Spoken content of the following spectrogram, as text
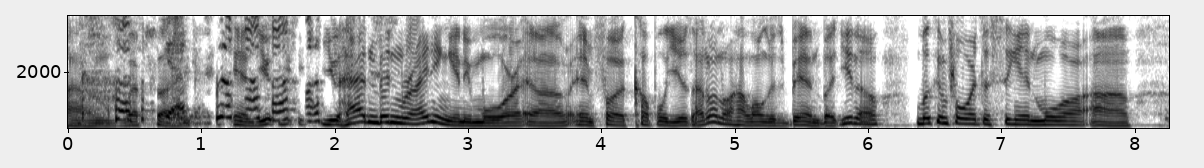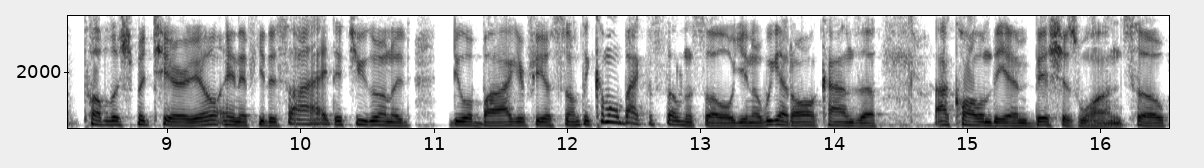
um, website, and you you hadn't been writing anymore, uh, and for a couple years, I don't know how long it's been, but you know, looking forward to seeing more uh, published material. And if you decide that you're going to do a biography or something, come on back to Southern Soul. You know, we got all kinds of, I call them the ambitious ones. So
